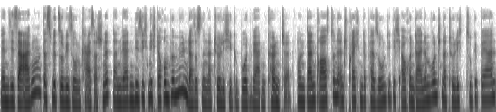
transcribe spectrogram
Wenn sie sagen, das wird sowieso ein Kaiserschnitt, dann werden die sich nicht darum bemühen, dass es eine natürliche Geburt werden könnte. Und dann brauchst du eine entsprechende Person, die dich auch in deinem Wunsch natürlich zu gebären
